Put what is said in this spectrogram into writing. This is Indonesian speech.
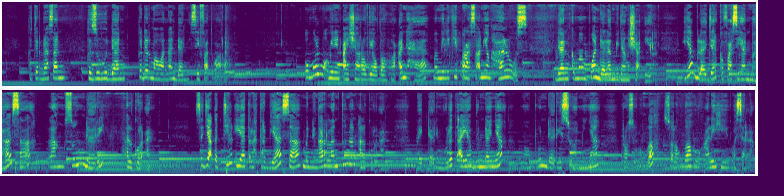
kecerdasan, kezuhudan, kedermawanan dan sifat waro. Ummul Mukminin Aisyah radhiyallahu anha memiliki perasaan yang halus dan kemampuan dalam bidang syair. Ia belajar kefasihan bahasa langsung dari Al-Quran. Sejak kecil ia telah terbiasa mendengar lantunan Al-Quran, baik dari mulut ayah bundanya maupun dari suaminya Rasulullah Shallallahu Alaihi Wasallam.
